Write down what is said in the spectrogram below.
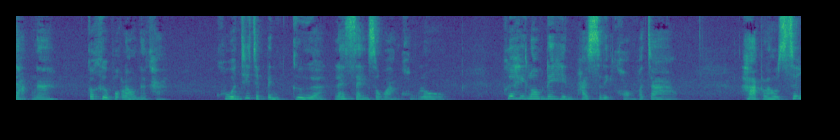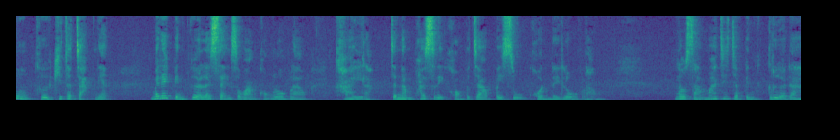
จักรนะ ก็คือพวกเรานะคะ ควรที่จะเป็นเกลือและแสงสว่างของโลก เพื่อให้โลกได้เห็นพระสิริของพระเจ้า หากเราซึ่งคือคิดจักรเนี่ยไม่ได้เป็นเกลือและแสงสว่างของโลกแล้ว ใครล่ะจะนำพระสิริของพระเจ้าไปสู่คนในโลกเรา เราสามารถที่จะเป็นเกลือได้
